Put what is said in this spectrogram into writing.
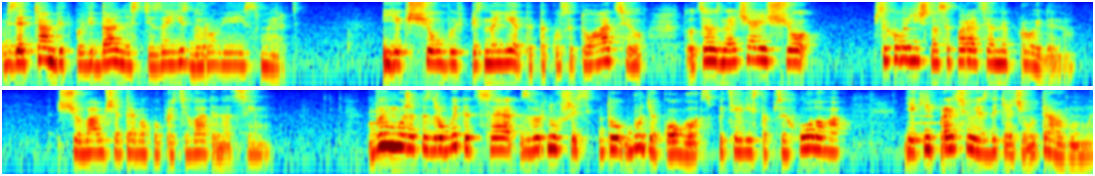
взяттям відповідальності за її здоров'я і смерть. І якщо ви впізнаєте таку ситуацію, то це означає, що психологічна сепарація не пройдена, що вам ще треба попрацювати над цим. Ви можете зробити це, звернувшись до будь-якого спеціаліста-психолога, який працює з дитячими травмами,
